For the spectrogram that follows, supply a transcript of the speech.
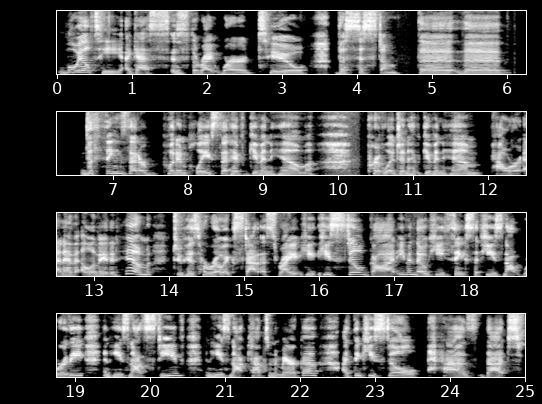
loyalty, I guess is the right word to the system the the the things that are put in place that have given him privilege and have given him power and have elevated him to his heroic status right? He he's still got even though he thinks that he's not worthy and he's not steve and he's not captain america i think he still has that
